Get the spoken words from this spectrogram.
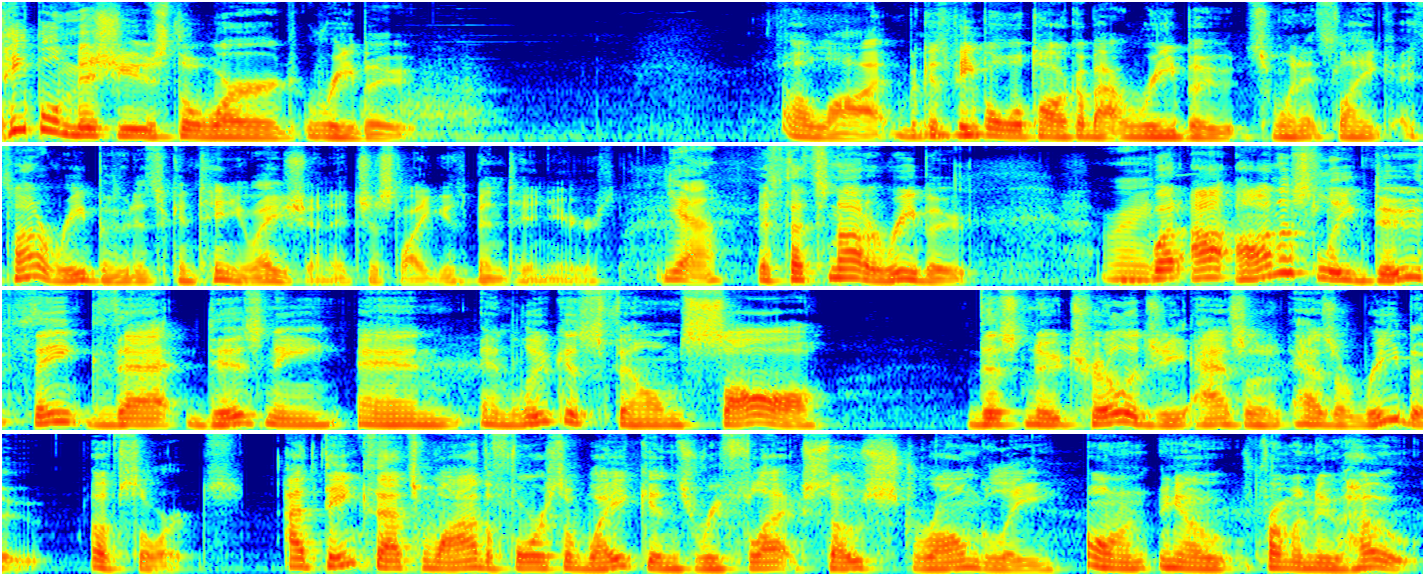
people misuse the word reboot a lot because mm-hmm. people will talk about reboots when it's like it's not a reboot; it's a continuation. It's just like it's been ten years. yeah. It's that's not a reboot. Right. But I honestly do think that Disney and and Lucasfilm saw this new trilogy as a as a reboot of sorts. I think that's why The Force Awakens reflects so strongly on you know from A New Hope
